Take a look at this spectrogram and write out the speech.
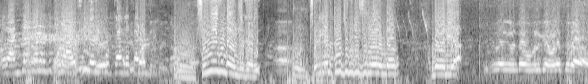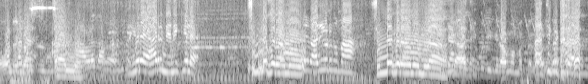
ஒரு அஞ்சாறு நாள் வந்து கொஞ்சம் அரிசி பருப்பு கொடுத்தாங்க போயிருக்காரு ம், சிறுவைகுண்டம் வந்திருக்காரு. சிறுவைகுண்டம் தூத்துக்குடி சிறுவைகுண்டம் இந்த வழியா. இவரை யாரும் நினைக்கல. சின்ன கிராமம். வழி விடுங்கம்மா சின்ன கிராமம்ல? அத்திப்பட்டி கிராம மக்கள். அத்திப்பட்டி கிராமம்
